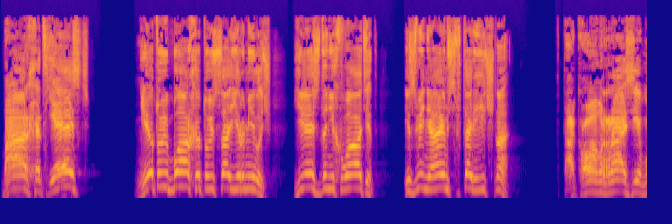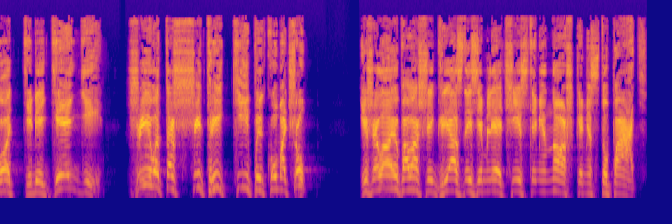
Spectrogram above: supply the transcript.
Бархат есть? Нету и бархату, Иса Ермилыч. Есть, да не хватит. Извиняемся вторично. В таком разе вот тебе деньги. Живо тащи три кипы кумачу и желаю по вашей грязной земле чистыми ножками ступать.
